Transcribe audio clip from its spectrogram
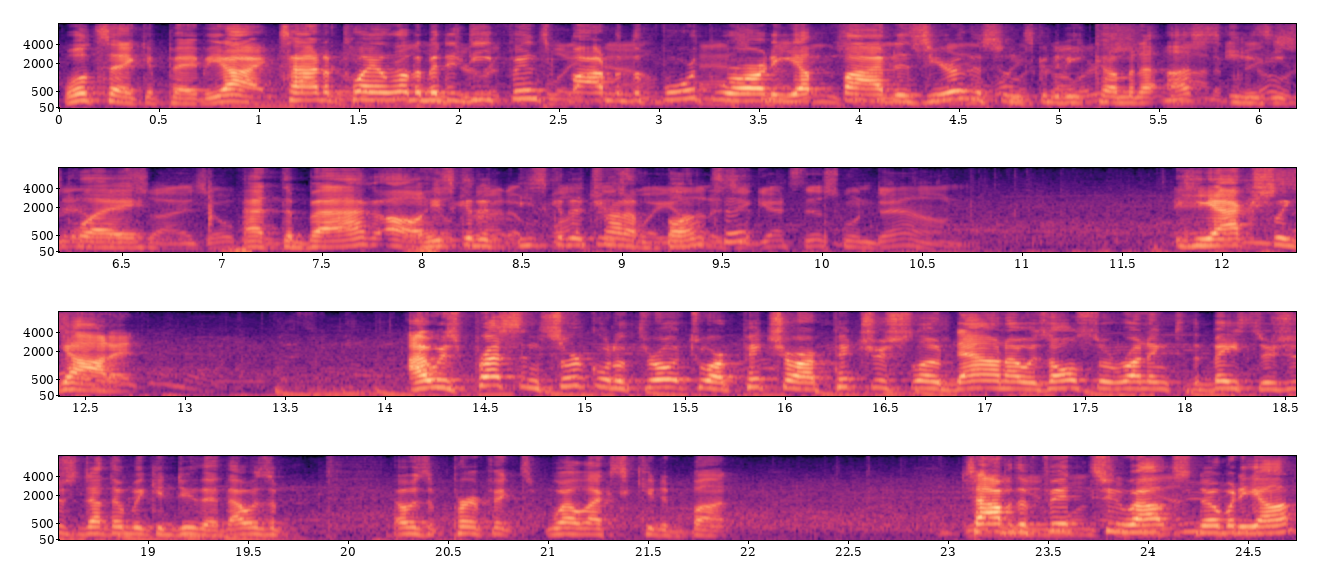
We'll take it, baby. All right, time to play a little bit of defense. Bottom of the fourth, we're already up five to zero. This one's going to be coming to us. Easy play at the bag. Oh, he's gonna he's gonna try to bunt it. He actually got it. I was pressing circle to throw it to our pitcher. Our pitcher slowed down. I was also running to the base. There's just nothing we could do there. That was a that was a perfect, well executed bunt. Top of the fifth, two outs, nobody on.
